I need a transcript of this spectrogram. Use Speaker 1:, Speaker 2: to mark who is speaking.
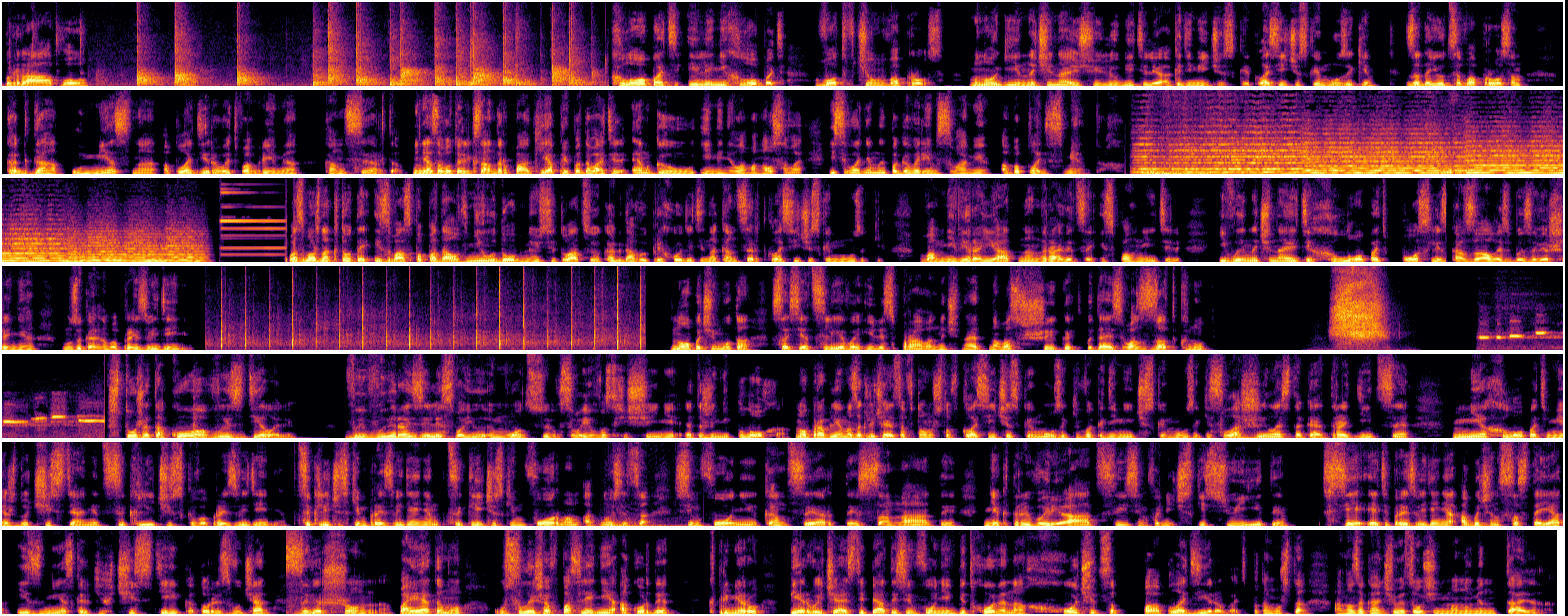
Speaker 1: Браво! Хлопать или не хлопать? Вот в чем вопрос. Многие начинающие любители академической классической музыки задаются вопросом, когда уместно аплодировать во время концерта. Меня зовут Александр Пак, я преподаватель МГУ имени Ломоносова, и сегодня мы поговорим с вами об аплодисментах. Возможно, кто-то из вас попадал в неудобную ситуацию, когда вы приходите на концерт классической музыки. Вам невероятно нравится исполнитель, и вы начинаете хлопать после, казалось бы, завершения музыкального произведения. Но почему-то сосед слева или справа начинает на вас шикать, пытаясь вас заткнуть. Что же такого вы сделали? Вы выразили свою эмоцию, свое восхищение, это же неплохо. Но проблема заключается в том, что в классической музыке, в академической музыке сложилась такая традиция не хлопать между частями циклического произведения. К циклическим произведениям, к циклическим формам относятся симфонии, концерты, сонаты, некоторые вариации, симфонические сюиты. Все эти произведения обычно состоят из нескольких частей, которые звучат завершенно. Поэтому, услышав последние аккорды, к примеру, первой части пятой симфонии Бетховена, хочется поаплодировать, потому что она заканчивается очень монументально.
